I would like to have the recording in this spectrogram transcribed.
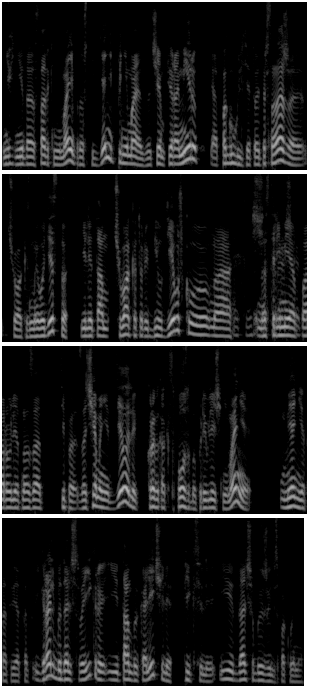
у них недостаток внимания, потому что я не понимаю, зачем Ферамир, а, погуглите этого персонажа, чувак из моего детства, или там чувак, который бил девушку на, на стриме пару лет назад, типа, зачем они это делали, кроме как способа привлечь внимание, у меня нет ответа. Играли бы дальше свои игры, и там бы калечили пиксели, и дальше бы жили спокойно.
